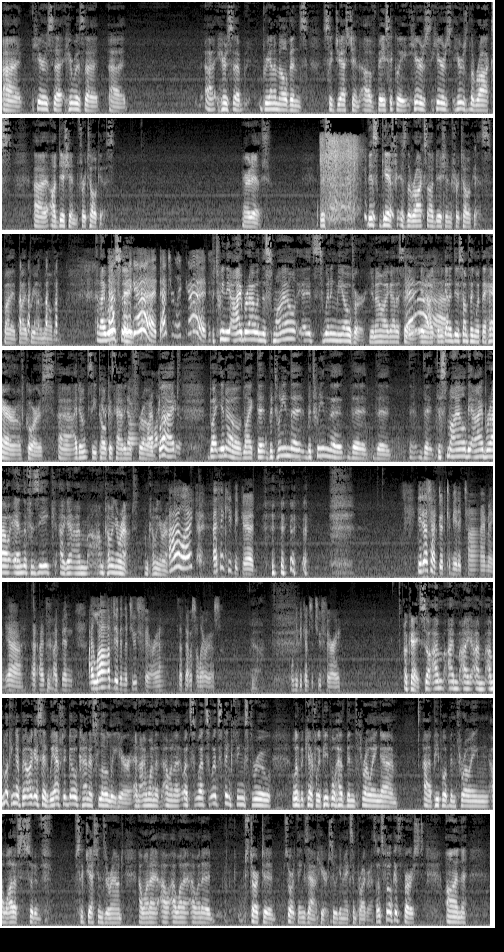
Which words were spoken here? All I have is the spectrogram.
Uh, here's uh, here was uh, uh, uh, here's uh, Brianna Melvin's suggestion of basically here's here's here's the Rock's uh, audition for Tulkas. There it is. This this GIF is the Rock's audition for Tulkas by by Brianna Melvin. And I will That's say, pretty good. That's really good. between the eyebrow and the smile, it's winning me over. You know, I gotta say, you know, we gotta do something with the hair, of course. Uh, I don't see Tulkas having a fro, like but, but you know, like the between the between the the the. The, the smile, the eyebrow, and the physique. I, I'm I'm coming around. I'm coming around. I like it. I think he'd be good. He does have good comedic timing. Yeah, I, I've Yeah. I've been I loved him in the Tooth Fairy. I thought that was hilarious. Yeah. Well, he becomes a Tooth Fairy. Okay, so I'm I'm I, I'm I'm looking up. Like I said, we have to go kind of slowly here, and I want to I want to let's let's let's think things through a little bit carefully. People have been throwing um, uh, people have been throwing a lot of sort of suggestions around. I want to I want to I want to start to sort things out here so we can make some progress. Let's focus first on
